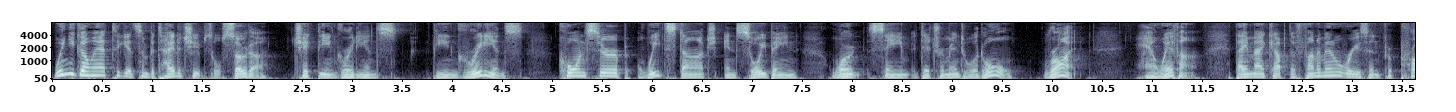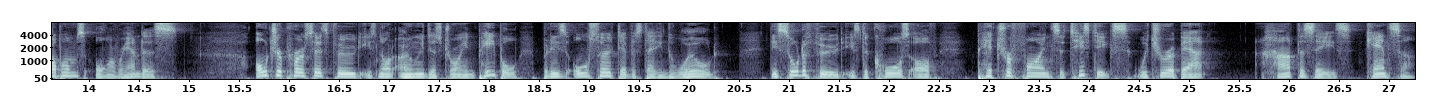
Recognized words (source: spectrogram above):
When you go out to get some potato chips or soda, check the ingredients. The ingredients, corn syrup, wheat starch, and soybean, won't seem detrimental at all, right? However, they make up the fundamental reason for problems all around us. Ultra processed food is not only destroying people, but is also devastating the world. This sort of food is the cause of petrifying statistics, which are about heart disease, cancer,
